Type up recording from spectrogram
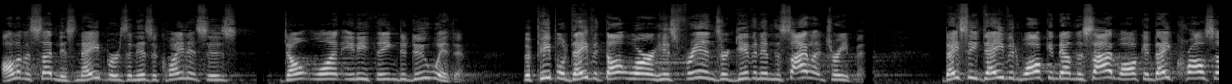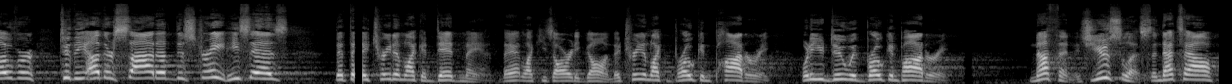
all of a sudden his neighbors and his acquaintances don't want anything to do with him. The people David thought were his friends are giving him the silent treatment. They see David walking down the sidewalk and they cross over to the other side of the street. He says that they treat him like a dead man. They act like he's already gone. They treat him like broken pottery. What do you do with broken pottery? Nothing. It's useless. And that's how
